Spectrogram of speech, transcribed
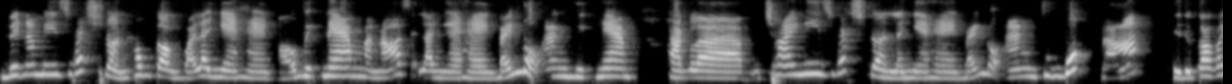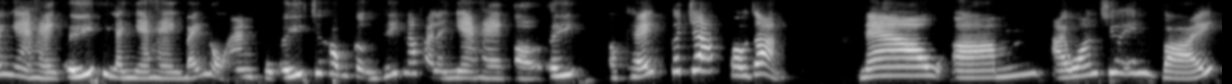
Vietnamese restaurant không cần phải là nhà hàng ở Việt Nam mà nó sẽ là nhà hàng bán đồ ăn Việt Nam hoặc là Chinese restaurant là nhà hàng bán đồ ăn Trung Quốc đó thì tụi con có nhà hàng Ý thì là nhà hàng bán đồ ăn của Ý chứ không cần thiết nó phải là nhà hàng ở Ý. Okay, good job, well done. Now, um, I want to invite.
